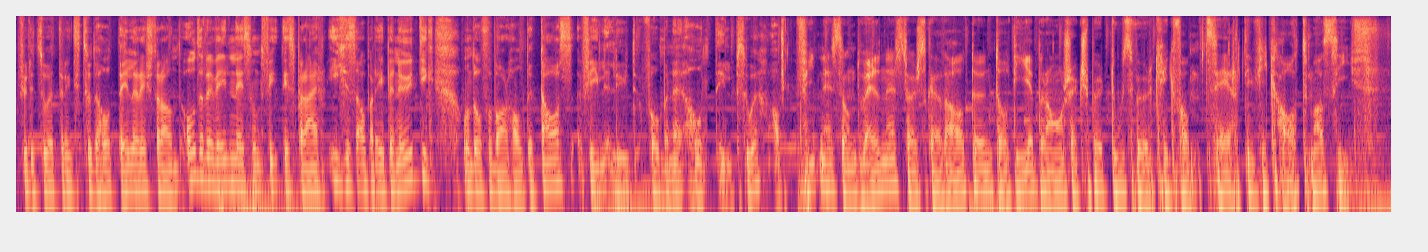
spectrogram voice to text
für den Zutritt zu den Hotelrestaurant oder den Wellness- und Fitnessbereich ist es aber eben nötig und offenbar halten das viele Leute von einem Hotelbesuch ab. Fitness und Wellness, du hast es gerade angetönt, auch diese Branche spürt die Auswirkung vom Zertifikat massiv.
